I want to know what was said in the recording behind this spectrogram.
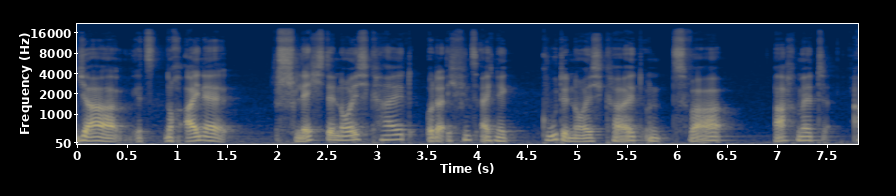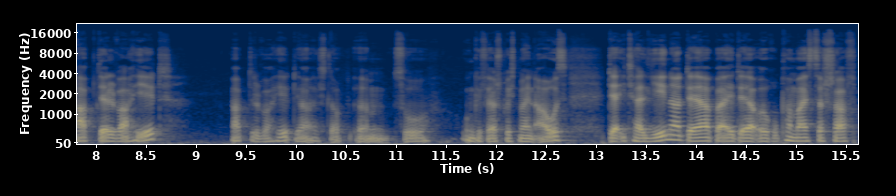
Ja, jetzt noch eine schlechte Neuigkeit oder ich finde es eigentlich eine gute Neuigkeit und zwar Ahmed Abdelwahed. Abdelwahed, ja, ich glaube, ähm, so ungefähr spricht man ihn aus. Der Italiener, der bei der Europameisterschaft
